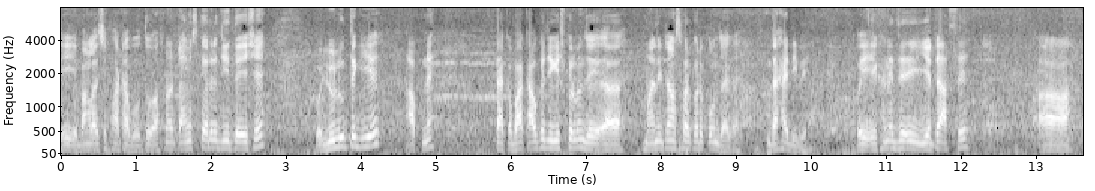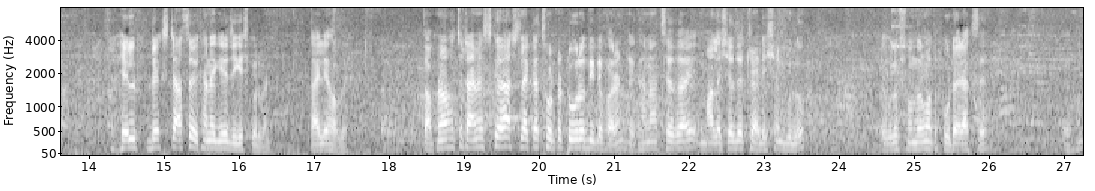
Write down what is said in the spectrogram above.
এই বাংলাদেশে পাঠাবো? তো আপনারা টাইম স্কোয়ারের জিতে এসে ওই লুলুতে গিয়ে আপনি টাকা বা কাউকে জিজ্ঞেস করবেন যে মানি ট্রান্সফার করে কোন জায়গায়? দেখাই দিবে। ওই এখানে যে ইয়েটা আছে হেল্প ডেস্কটা আছে, ওইখানে গিয়ে জিজ্ঞেস করবেন। তাইলে হবে। তো আপনারা হচ্ছে টাইম স্কোয়ারে আসলে একটা ছোট্ট ট্যুরও দিতে পারেন। এখানে হচ্ছে যাই মালয়েশিয়ার যে ট্র্যাডিশনগুলো এগুলো সুন্দর মতো ফুটায় রাখছে। দেখুন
